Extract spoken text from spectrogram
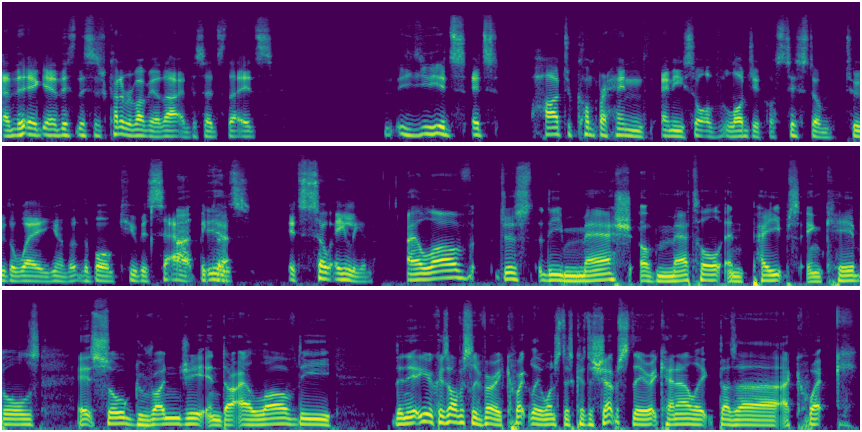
and again, this this is kind of remind me of that in the sense that it's it's it's hard to comprehend any sort of logic or system to the way you know the, the Borg cube is set Uh, out yeah. because it's so alien. I love just the mesh of metal and pipes and cables. It's so grungy and dark. I love the the because obviously very quickly once this because the ship's there, it kind of like does a a quick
